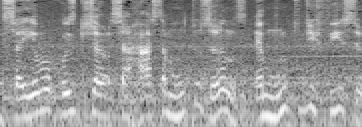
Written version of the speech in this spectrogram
isso aí é uma coisa que já se arrasta há muitos anos. É muito difícil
